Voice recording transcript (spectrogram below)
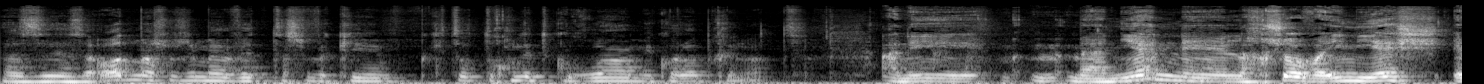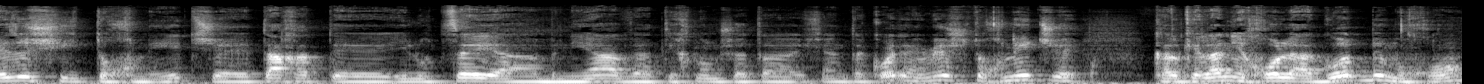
אז אה, זה עוד משהו שמעוות את השווקים. בקיצור, תוכנית גרועה מכל הבחינות. אני, מעניין אה, לחשוב האם יש איזושהי תוכנית שתחת אה, אילוצי הבנייה והתכנון שאתה ישנת קודם, אם יש תוכנית שכלכלן יכול להגות במוחו,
